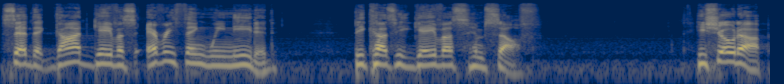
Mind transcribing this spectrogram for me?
said that God gave us everything we needed because he gave us himself. He showed up.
